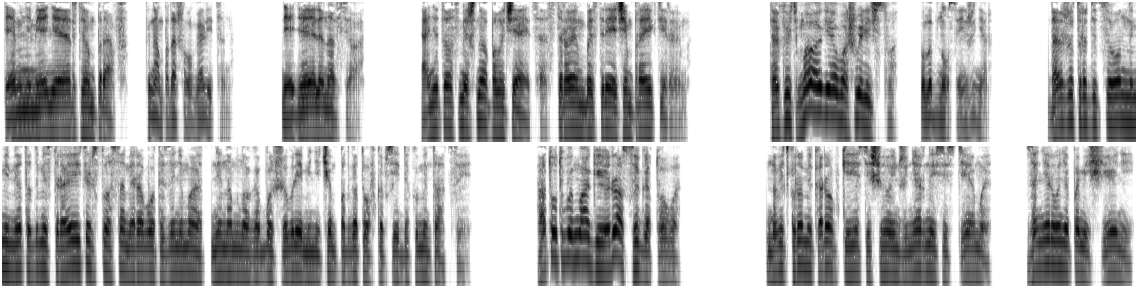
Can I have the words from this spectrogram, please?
«Тем не менее, Артем прав», — к нам подошел Голицын. «Неделя на все. А не то смешно получается. Строим быстрее, чем проектируем». «Так ведь магия, Ваше Величество», — улыбнулся инженер. Даже традиционными методами строительства сами работы занимают не намного больше времени, чем подготовка всей документации. А тут бы магии раз и готово. Но ведь кроме коробки есть еще инженерные системы, зонирование помещений,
